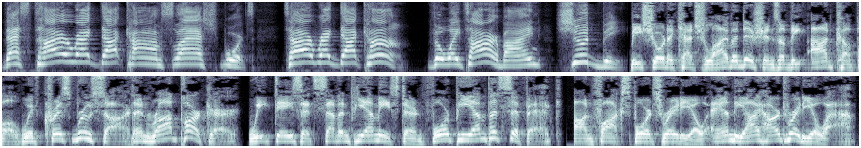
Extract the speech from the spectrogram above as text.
That's TireRack.com slash sports. TireRack.com, the way tire buying should be. Be sure to catch live editions of The Odd Couple with Chris Broussard and Rob Parker. Weekdays at 7 p.m. Eastern, 4 p.m. Pacific on Fox Sports Radio and the iHeartRadio app.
